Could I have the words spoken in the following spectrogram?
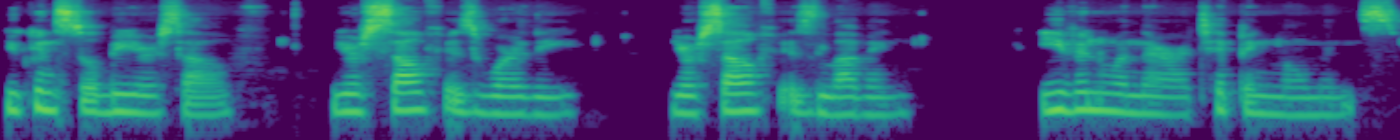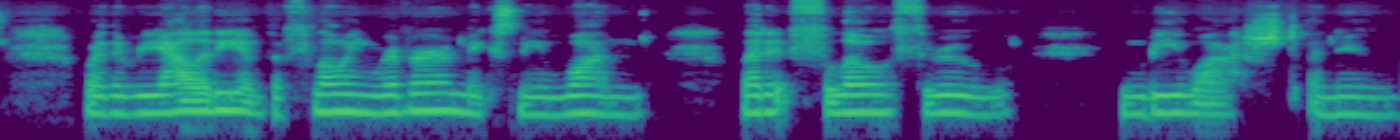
You can still be yourself. Yourself is worthy. Yourself is loving. Even when there are tipping moments where the reality of the flowing river makes me one, let it flow through and be washed anew.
